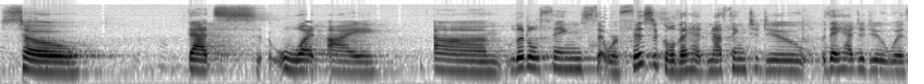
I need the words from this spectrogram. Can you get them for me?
So that's what I um, little things that were physical that had nothing to do, they had to do with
